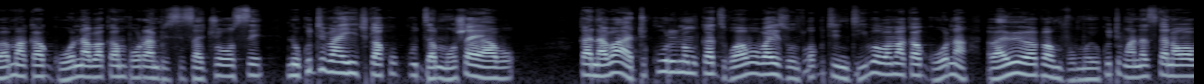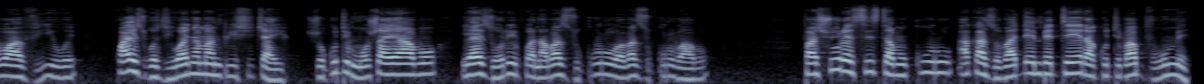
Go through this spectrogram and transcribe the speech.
Vamakagona vakamborambisisa chose nokuti vaitya kukudza mhosva yavo. Kana vahati kuri nomukadzi wavo vaizonzwa kuti ndivo vamakagona vaive vapa mvumo yokuti mwanasikana wavo avhiyiwe kwaizodyiwa nyama mbishi chaiyo zvokuti mhosva yavo yaizoripwa navazukuru vavazukuru vavo. Pashure sista mukuru akazovadembetera kuti vabvume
